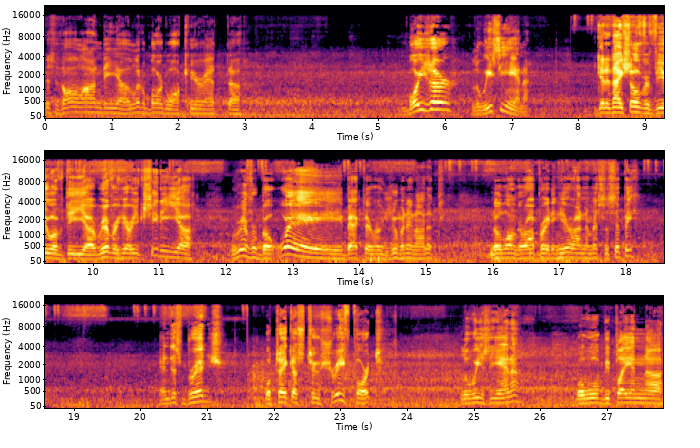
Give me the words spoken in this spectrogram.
This is all on the uh, little boardwalk here at uh, Bossier, Louisiana get a nice overview of the uh, river here. You can see the uh, riverboat way back there. We're zooming in on it. No longer operating here on the Mississippi. And this bridge will take us to Shreveport, Louisiana, where we'll be playing uh,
